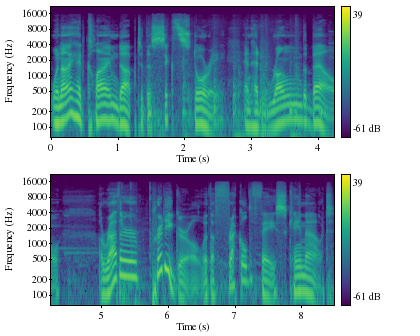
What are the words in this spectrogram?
When I had climbed up to the sixth story and had rung the bell, a rather pretty girl with a freckled face came out.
